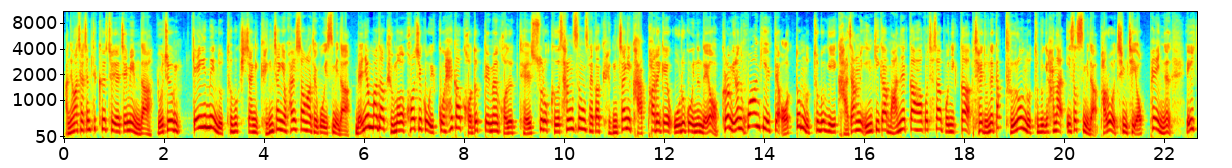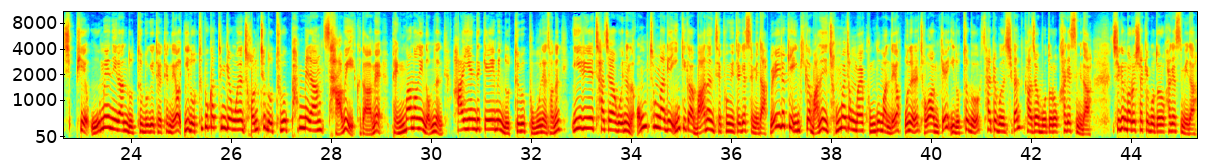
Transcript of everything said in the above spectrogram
안녕하세요. 잼테크 스튜디오의 잼입니다. 요즘 게이밍 노트북 시장이 굉장히 활성화되고 있습니다. 매년마다 규모가 커지고 있고 해가 거듭되면 거듭될수록 그 상승세가 굉장히 가파르게 오르고 있는데요. 그럼 이런 호황기일 때 어떤 노트북이 가장 인기가 많을까 하고 찾아보니까 제 눈에 딱 들어온 노트북이 하나 있었습니다. 바로 지금 제 옆에 있는 HP의 오맨이라는 노트북이 될 텐데요. 이 노트북 같은 경우에는 전체 노트북 판매량 4위, 그 다음에 100만 원이 넘는 하이엔드 게이밍 노트북 부분에서는 1위를 차지하고 있는 엄청나게 인기가 많은 제품이 되겠습니다. 왜 이렇게 인기가 많은지 정말 정말 궁금한데요. 오늘 저와 함께 이 노트북 살펴보는 시간 가져보도록 하겠습니다. 지금 바로 시작해 보도록 하겠습니다.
